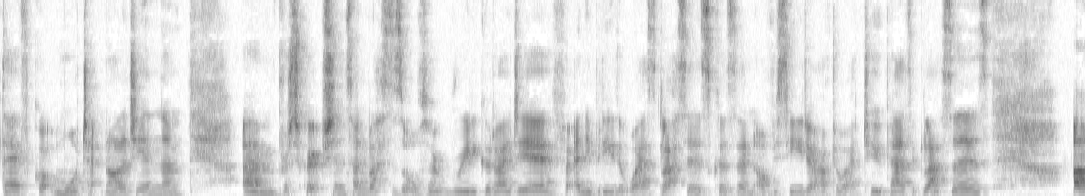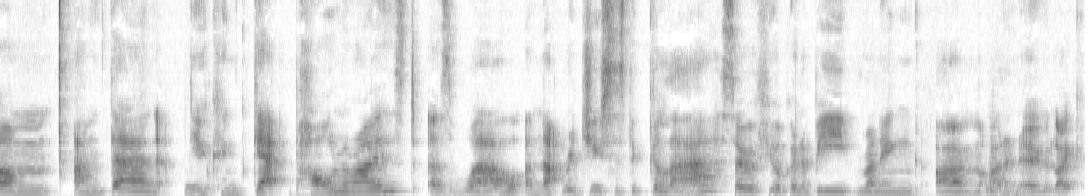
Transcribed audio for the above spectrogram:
they've got more technology in them. Um, prescription sunglasses are also a really good idea for anybody that wears glasses because then obviously you don't have to wear two pairs of glasses. Um, and then you can get polarized as well, and that reduces the glare. So if you're going to be running, um, I don't know, like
